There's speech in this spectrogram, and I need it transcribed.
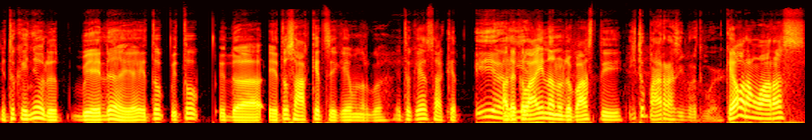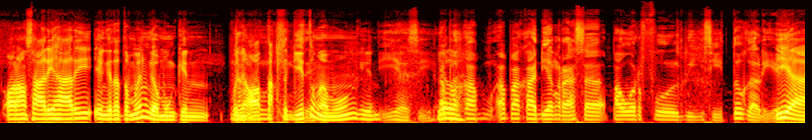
Itu kayaknya udah beda ya. Itu itu udah itu sakit sih kayak menurut gue. Itu kayak sakit. Iya. Ada iya. kelainan udah pasti. Itu parah sih menurut gue. Kayak orang waras, orang sehari-hari yang kita temuin nggak mungkin punya Nggak otak mungkin segitu nggak mungkin. Iya sih. Iyalah. Apakah apakah dia ngerasa powerful di situ kali ya? Iya,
